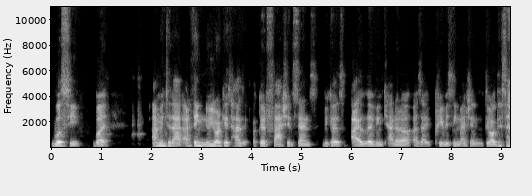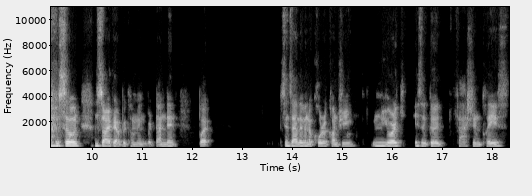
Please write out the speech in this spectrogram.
We'll see. But I'm into that. I think New York is, has a good fashion sense because I live in Canada, as I previously mentioned throughout this episode. I'm sorry if I'm becoming redundant, but since I live in a colder country, New York is a good fashion place,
